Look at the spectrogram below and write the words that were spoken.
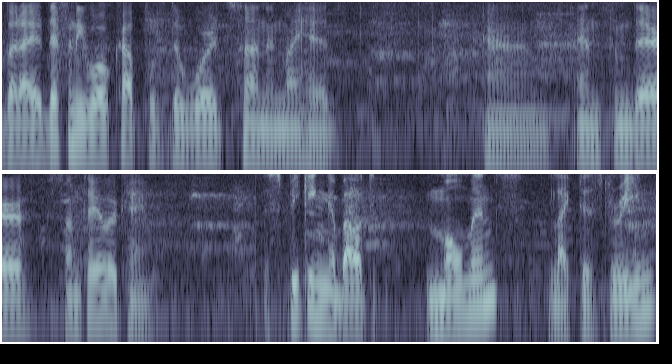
but I definitely woke up with the word sun in my head. And, and from there, Sun Tailor came speaking about moments like this dream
